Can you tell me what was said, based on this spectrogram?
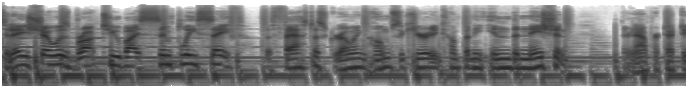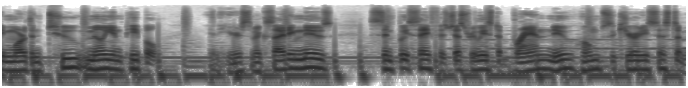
Today's show is brought to you by SimpliSafe, the fastest growing home security company in the nation. They're now protecting more than 2 million people. And here's some exciting news SimpliSafe has just released a brand new home security system.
